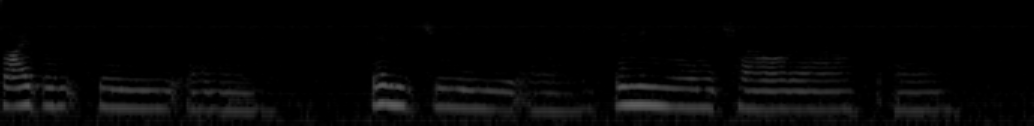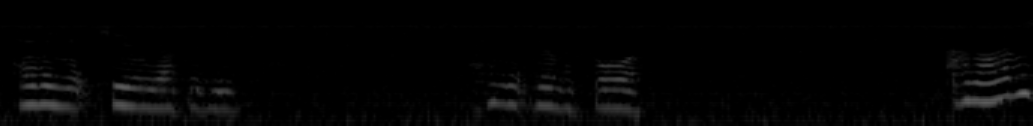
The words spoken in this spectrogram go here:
vibrancy and energy and bringing your inner child out and having that curiosity I think it's number four. And I was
